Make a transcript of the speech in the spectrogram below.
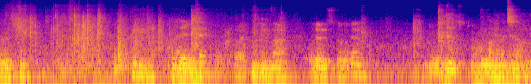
вересня. Давайте на 11 годину. 19 11 грудня.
